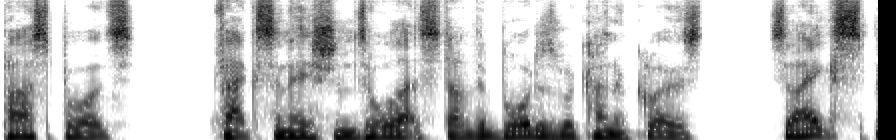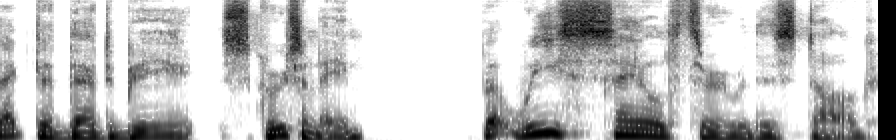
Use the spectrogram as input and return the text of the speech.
passports, vaccinations, all that stuff. The borders were kind of closed. So I expected there to be scrutiny, but we sailed through with this dog,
